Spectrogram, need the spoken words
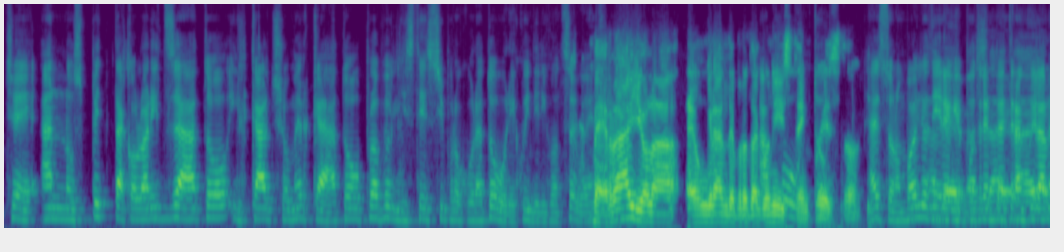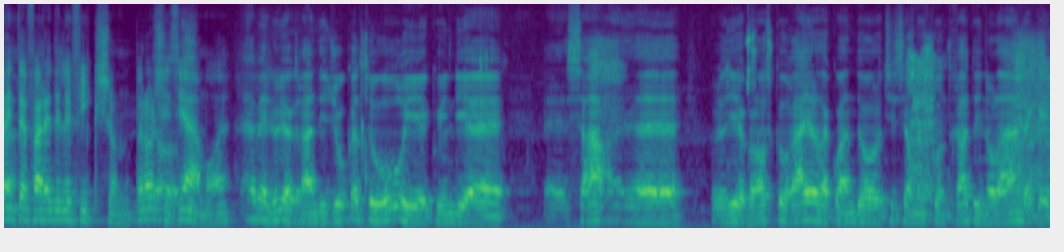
cioè hanno spettacolarizzato il calciomercato proprio gli stessi procuratori, quindi di conseguenza... Beh, Raiola è un grande protagonista appunto, in questo. Adesso non voglio dire Vabbè, che potrebbe sai, tranquillamente Raiola... fare delle fiction, però no, ci siamo. Eh. Eh beh, lui ha grandi giocatori e quindi è, è, sa... È voglio dire, conosco Raiola da quando ci siamo incontrati in Olanda che,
